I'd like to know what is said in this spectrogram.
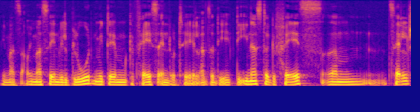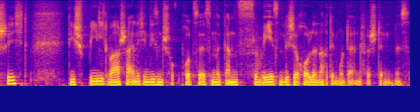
wie man es auch immer sehen will, Blut mit dem Gefäßendothel, also die, die innerste Gefäßzellschicht, ähm, die spielt wahrscheinlich in diesen Schockprozessen eine ganz wesentliche Rolle nach dem modernen Verständnis.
